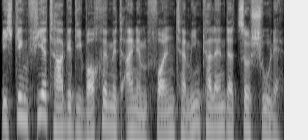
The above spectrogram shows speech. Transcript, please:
Ich ging vier Tage die Woche mit einem vollen Terminkalender zur Schule.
